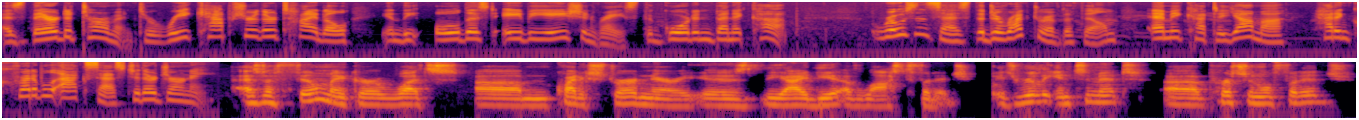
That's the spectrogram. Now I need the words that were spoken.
as they're determined to recapture their title in the oldest aviation race, the Gordon Bennett Cup. Rosen says the director of the film, Emi Katayama, had incredible access to their journey. As a filmmaker, what's um, quite extraordinary is the idea of lost footage. It's really intimate, uh, personal footage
